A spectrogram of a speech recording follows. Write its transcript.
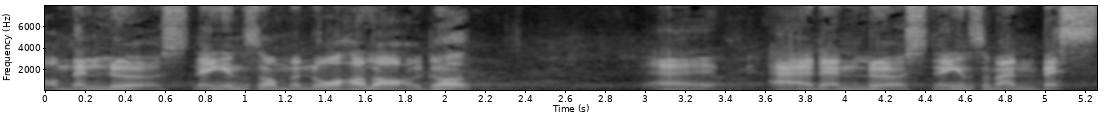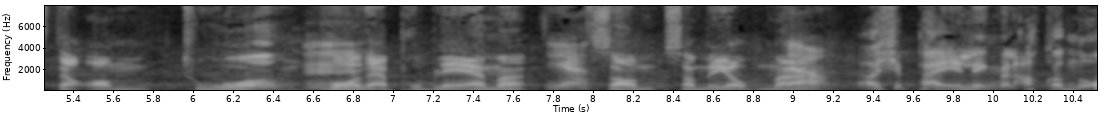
om den løsningen som vi nå har laga, er den løsningen som er den beste om to år på det problemet Mm. Yes. som, som vi jobber med. Ja. Jeg har ikke peiling, men akkurat nå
